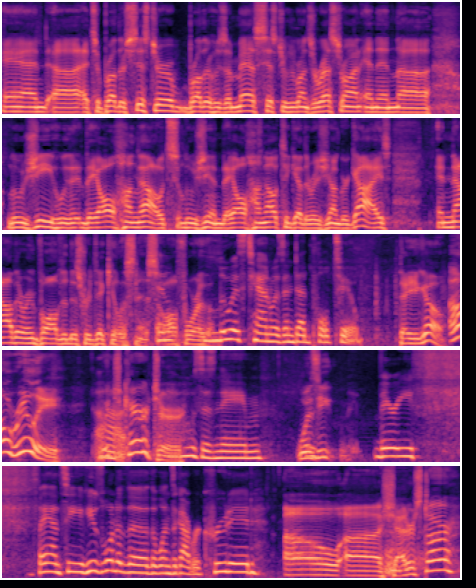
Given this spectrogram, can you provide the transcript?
and uh, it's a brother sister brother who's a mess sister who runs a restaurant, and then uh, Lu Ji who they, they all hung out Lu Jin they all hung out together as younger guys. And now they're involved in this ridiculousness, all four of them. Lewis Tan was in Deadpool too. There you go. Oh, really? Which character What was his name? was he? Very f- fancy. He was one of the the ones that got recruited. Oh, uh, Shatterstar.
